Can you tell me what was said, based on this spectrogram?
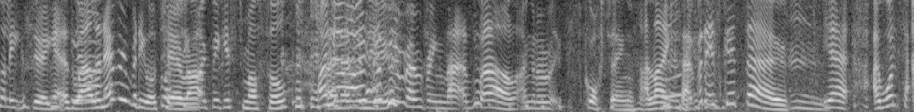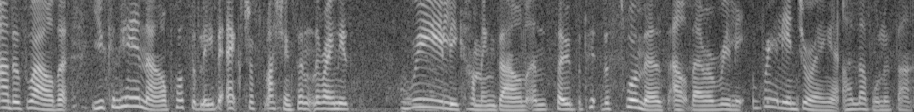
Colleagues doing it as well, and everybody will cheer up. my biggest muscle. I know. I was just remembering that as well. I'm going to squatting. I like that, but it's good though. Mm. Yeah. I want to add as well that you can hear now possibly a bit extra splashing. So I think the rain is really coming down, and so the the swimmers out there are really really enjoying it. I love all of that.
